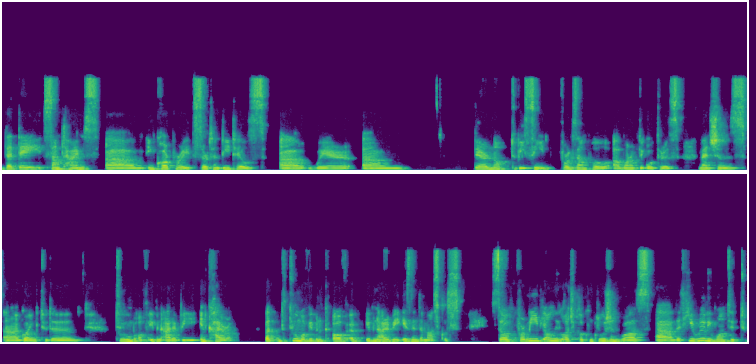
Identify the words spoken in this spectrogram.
that they sometimes um, incorporate certain details uh, where um, they're not to be seen. For example uh, one of the authors mentions uh, going to the tomb of ibn arabi in cairo. But the tomb of ibn, of, of ibn arabi is in damascus so for me, the only logical conclusion was uh, that he really wanted to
